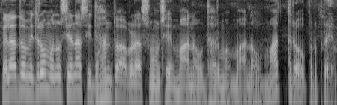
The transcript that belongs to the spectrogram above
પહેલાં તો મિત્રો, મનુષ્યના સિદ્ધાંતો આપણા શું છે? માનવ ધર્મ, માનવ માત્ર ઉપર પ્રેમ.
